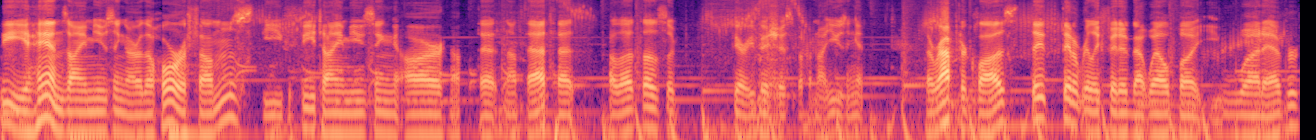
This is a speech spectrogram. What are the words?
The hands I am using are the horror thumbs. The feet I am using are not that, not that. That, well, those look very vicious, but I'm not using it. The raptor claws, they they don't really fit in that well, but whatever.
